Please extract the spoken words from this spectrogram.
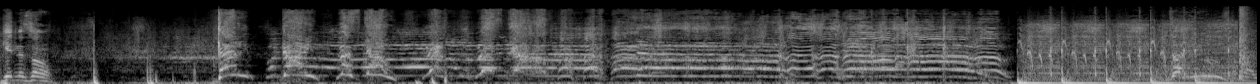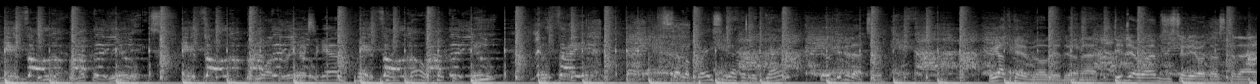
get in the zone. Got him! Got him! Let's go! Let's, let's We got the capability of doing that. DJ Williams in studio with us today.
